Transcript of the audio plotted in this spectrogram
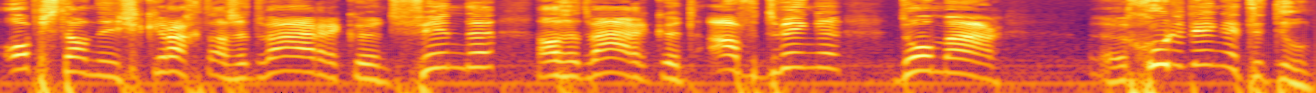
opstandingskracht als het ware kunt vinden, als het ware kunt afdwingen, door maar uh, goede dingen te doen.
